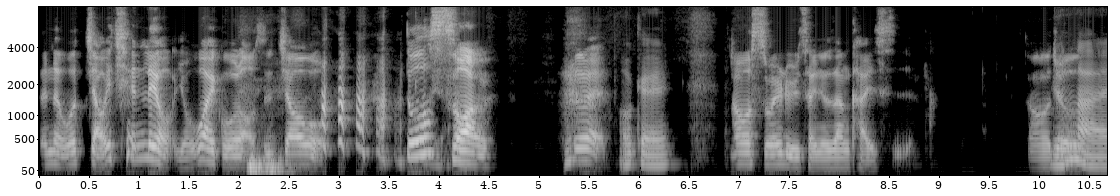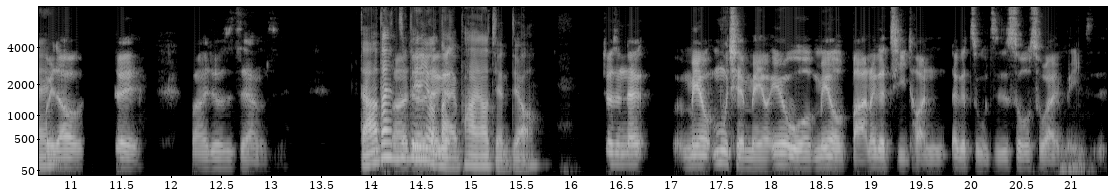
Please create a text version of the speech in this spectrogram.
真的，我缴一千六，有外国老师教我，多爽！对，OK。然后所以旅程就这样开始，然后就回到对，反正就是这样子。等下，但这边有哪一 part 要剪掉？就是那没有，目前没有，因为我没有把那个集团那个组织说出来名字，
